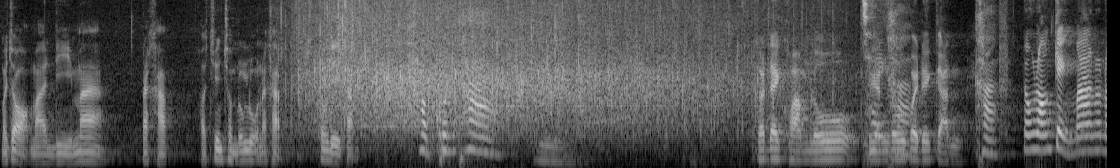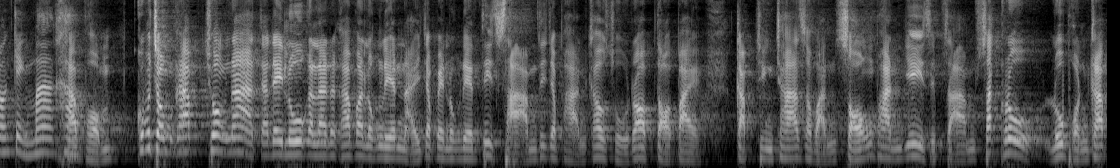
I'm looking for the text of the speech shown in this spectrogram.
มันจะออกมาดีมากนะครับ ขอชื่นชมลูกๆนะครับโชคดีครับ ขอบคุณค่ะ ก็ได้ความรู้ใช่เรียนรู้ค่ะ ไปด้วยกัน ค่ะ น้องๆเก่งมากน้องๆเก่งมากคค่ะ รับผมคุณผู้ชมครับช่วงหน้าจะได้รู้กันแล้วนะครับ ว่าโรงเรียนไหนจะเป็นโรงเรียนที่ 3 ที่จะผ่านเข้าสู่รอบต่อไป กับชิงช้าสวรรค์ 2023 สักครู่รู้ผลครับ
